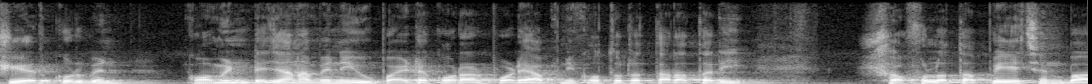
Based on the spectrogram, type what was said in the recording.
শেয়ার করবেন। কমেন্টে জানাবেন এই উপায়টা করার পরে আপনি কতটা তাড়াতাড়ি সফলতা পেয়েছেন বা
